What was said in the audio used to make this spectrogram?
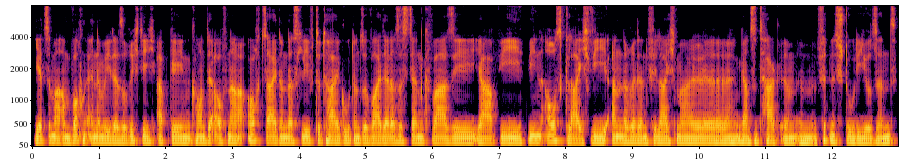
jetzt immer am Wochenende wieder so richtig abgehen konnte auf einer Hochzeit und das lief total gut und so weiter. Das ist dann quasi ja wie wie ein Ausgleich, wie andere dann vielleicht mal äh, den ganzen Tag im, im Fitnessstudio sind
